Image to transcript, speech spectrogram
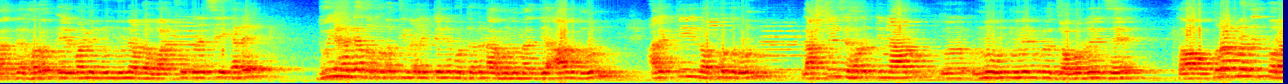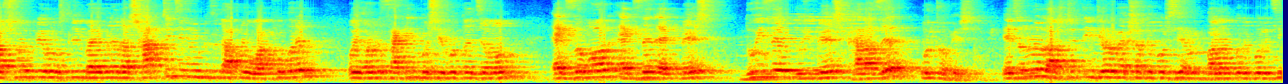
মাদ্দে হরফ, এর বামে নুন, নুনে আমরা ওয়াকফ করেছি এখানে। দুই হাজার অথবা তিন আলিফ টেনে পড়তে হবে নাম হলো মাদ্দে আরদুন আরেকটি লক্ষ্য করুন লাস্টের যে হরফটির নাম নুন, নুনের উপরে জবর রয়েছে, তো কোরআন মাজিদ পড়ার সময় প্রিয় মুসলিম ভাই বোনেরা সাতটি চিহ্নের উপরে যদি আপনি ওয়াকফ করেন, ওই হরফে সাকিন বসিয়ে পড়তে হয়, যেমন, এক জবর, এক জের, এক পেশ, দুই জের, দুই পেশ খারাজের উল্টো পেশ। এই জন্য লাস্টের তিনটি হরফ একসাথে পড়ছি, আমি বানান করে পড়েছি,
